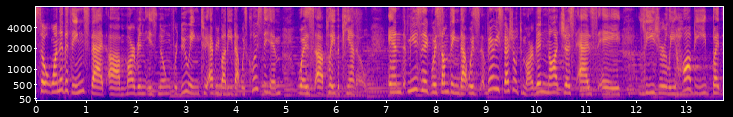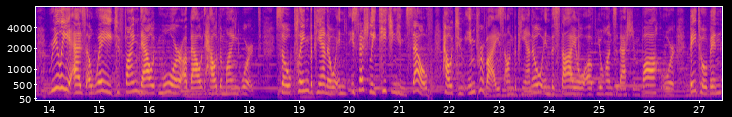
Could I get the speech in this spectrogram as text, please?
So one of the things that um, Marvin is known for doing to everybody that was close to him was uh, play the piano. And music was something that was very special to Marvin, not just as a leisurely hobby, but really as a way to find out more about how the mind worked. So playing the piano and especially teaching himself how to improvise on the piano in the style of Johann Sebastian Bach or Beethoven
